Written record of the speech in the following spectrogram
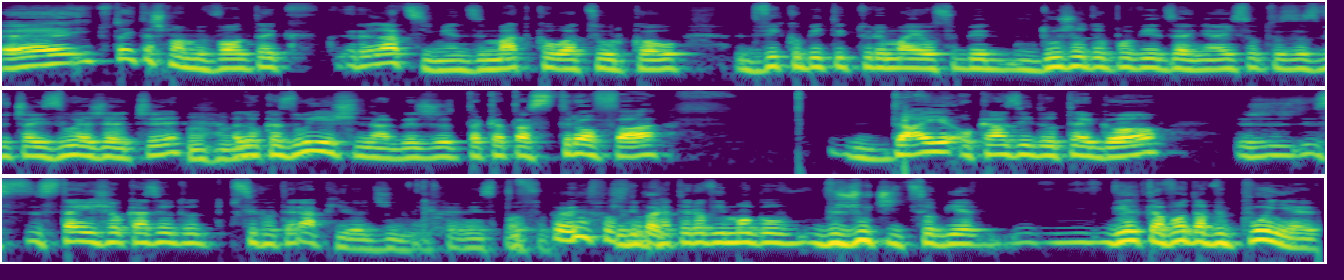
E, I tutaj też mamy wątek relacji między matką a córką. Dwie kobiety, które mają sobie dużo do powiedzenia i są to zazwyczaj złe rzeczy, mhm. ale okazuje się nagle, że ta katastrofa daje okazję do tego, staje się okazją do psychoterapii rodzinnej w pewien sposób. W pewien sposób kiedy tak. bohaterowie mogą wyrzucić sobie, wielka woda wypłynie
